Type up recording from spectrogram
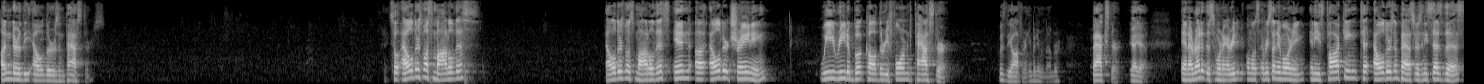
under the elders and pastors. So elders must model this. Elders must model this. In uh, elder training, we read a book called The Reformed Pastor. Who's the author? Anybody remember? Baxter. Yeah, yeah. And I read it this morning. I read it almost every Sunday morning. And he's talking to elders and pastors, and he says this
